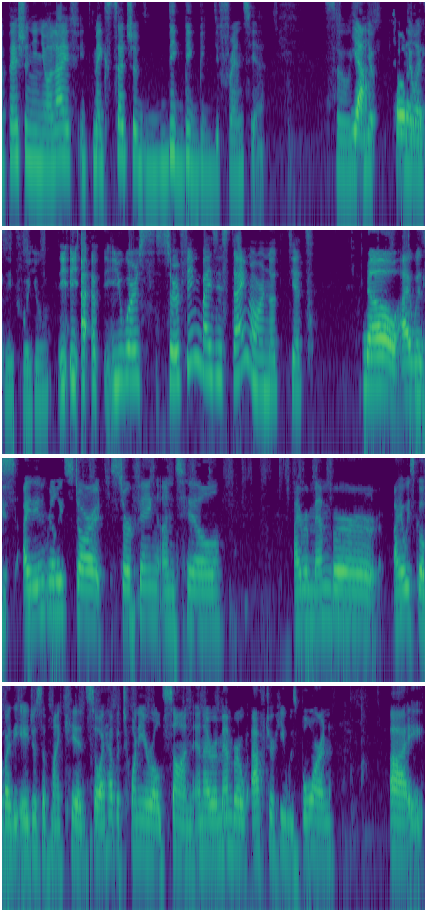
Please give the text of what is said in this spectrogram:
a passion in your life, it makes such a big, big, big difference. Yeah. So yeah, you, that totally. was it for you. Y- uh, You were surfing by this time or not yet? No, I Okay. was I didn't really start surfing until I remember I always go by the ages of my kids. So I have a 20-year-old son, and I remember after he was born, I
